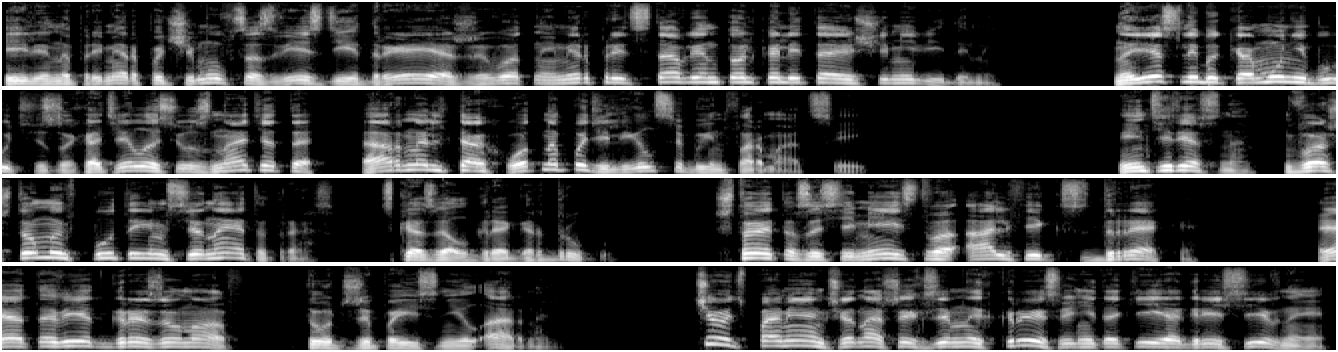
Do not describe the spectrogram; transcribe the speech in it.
или, например, почему в созвездии Дрея животный мир представлен только летающими видами. Но если бы кому-нибудь захотелось узнать это, Арнольд охотно поделился бы информацией. «Интересно, во что мы впутаемся на этот раз?» — сказал Грегор другу. «Что это за семейство Альфикс Дрека?» «Это вид грызунов», — тут же пояснил Арнольд. «Чуть поменьше наших земных крыс и не такие агрессивные.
